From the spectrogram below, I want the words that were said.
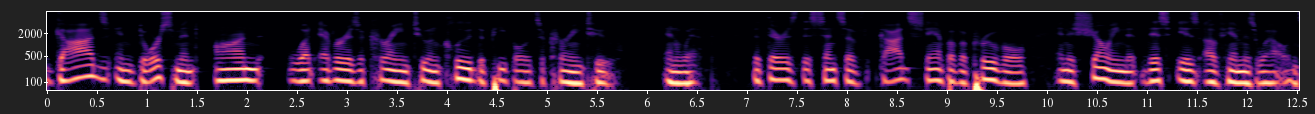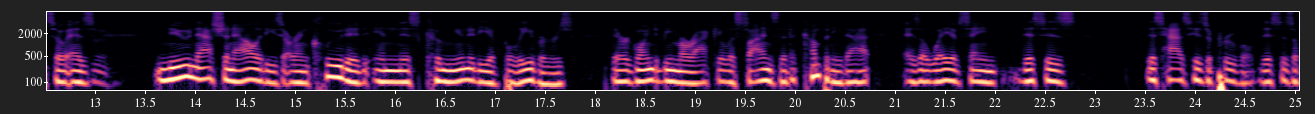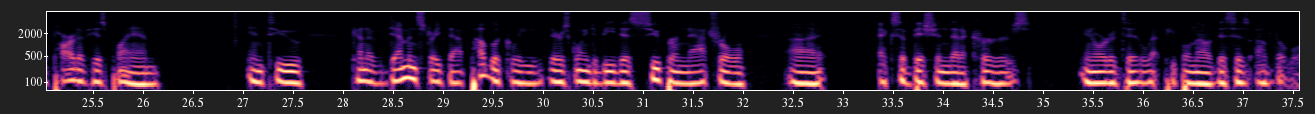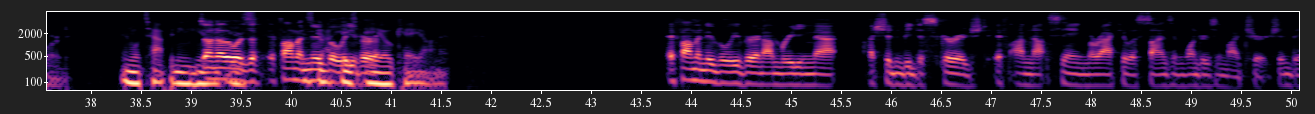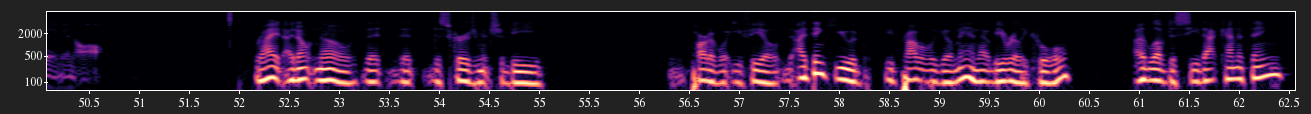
God's endorsement on whatever is occurring to include the people it's occurring to and with. That there is this sense of God's stamp of approval and is showing that this is of Him as well. And so, as mm. new nationalities are included in this community of believers, there are going to be miraculous signs that accompany that as a way of saying this is this has his approval. This is a part of his plan. And to kind of demonstrate that publicly, there's going to be this supernatural uh, exhibition that occurs in order to let people know this is of the Lord and what's happening here. So, in other is, words, if, if I'm a new believer, okay on it. If I'm a new believer and I'm reading that, I shouldn't be discouraged if I'm not seeing miraculous signs and wonders in my church and being in awe. Right. I don't know that that discouragement should be part of what you feel. I think you would you'd probably go, man, that would be really cool. I'd love to see that kind of thing.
